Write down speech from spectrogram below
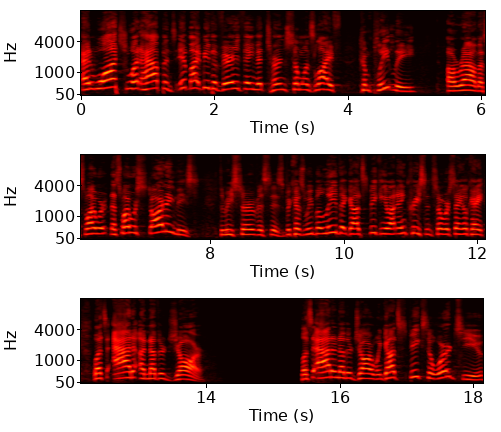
And watch what happens. It might be the very thing that turns someone's life completely around. That's why we're, that's why we're starting these three services because we believe that God's speaking about increase. And so we're saying, okay, let's add another jar. Let's add another jar. When God speaks a word to you,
